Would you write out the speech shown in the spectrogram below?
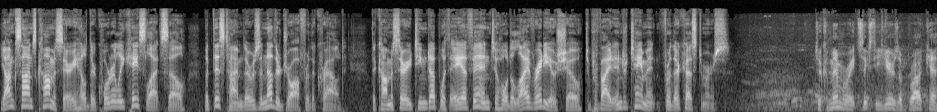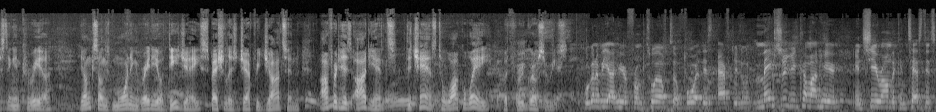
Yongsan's commissary held their quarterly case lot sell, but this time there was another draw for the crowd. The commissary teamed up with AFN to hold a live radio show to provide entertainment for their customers. To commemorate 60 years of broadcasting in Korea, Yongsan's morning radio DJ, specialist Jeffrey Johnson, offered his audience the chance to walk away with free groceries. We're going to be out here from 12 to 4 this afternoon. Make sure you come out here and cheer on the contestants.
